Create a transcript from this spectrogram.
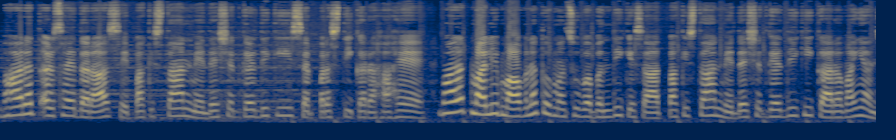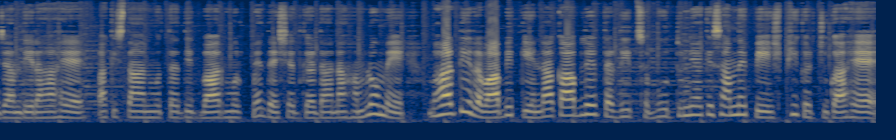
بھارت عرصہ دراز سے پاکستان میں دہشت گردی کی سرپرستی کر رہا ہے۔ بھارت مالی معاونت اور منصوبہ بندی کے ساتھ پاکستان میں دہشت گردی کی کارروائیاں انجام دے رہا ہے۔ پاکستان متعدد بار ملک میں دہشت گردانہ حملوں میں بھارتی روابط کے ناقابل تردید ثبوت دنیا کے سامنے پیش بھی کر چکا ہے۔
